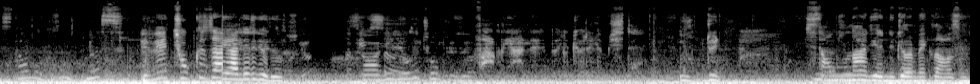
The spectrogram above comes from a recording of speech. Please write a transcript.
İstanbul kızım nasıl? evet çok güzel yerleri görüyoruz. Sahil yolu çok güzel. Farklı yerleri böyle görelim işte. Dün İstanbul'un her yerini görmek lazım.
